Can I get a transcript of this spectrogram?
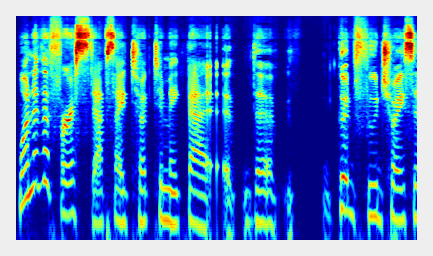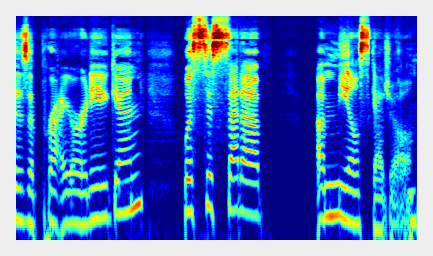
One of the first steps I took to make that uh, the good food choices a priority again was to set up a meal schedule.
